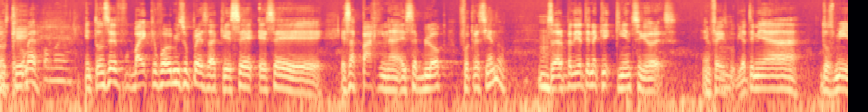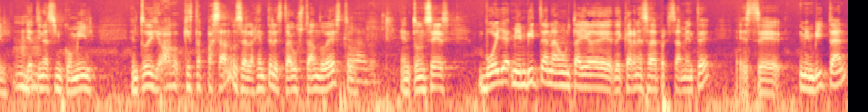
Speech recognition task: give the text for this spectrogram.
este, Ok. comer. Entonces, vaya que fue mi sorpresa que ese, ese, esa página, ese blog fue creciendo. O sea, de repente ya tenía qui- 500 seguidores en Facebook, ya tenía 2000, ya tenía 5000. Entonces dije, "Ah, ¿qué está pasando? O sea, a la gente le está gustando esto. Claro. Entonces, voy a, me invitan a un taller de, de carne asada precisamente. Este, me invitan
